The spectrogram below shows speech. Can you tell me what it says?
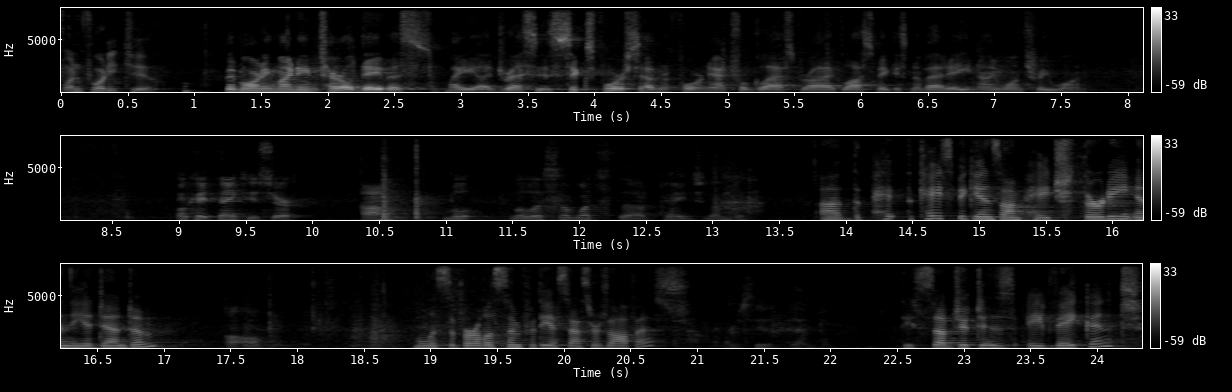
142. Good morning. My name is Harold Davis. My address is 6474 Natural Glass Drive, Las Vegas, Nevada 89131. Okay, thank you, sir. Uh, Mel- Melissa, what's the page number? Uh, the, pa- the case begins on page 30 in the addendum. Uh-oh. Melissa Burleson for the assessor's office. Where's the addendum? The subject is a vacant,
